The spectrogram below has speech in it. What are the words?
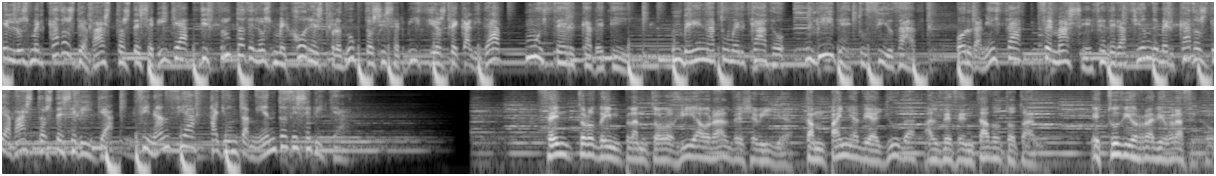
En los mercados de abastos de Sevilla disfruta de los mejores productos y servicios de calidad muy cerca de ti. Ven a tu mercado, vive tu ciudad. Organiza FEMASE, Federación de Mercados de Abastos de Sevilla. Financia Ayuntamiento de Sevilla. Centro de Implantología Oral de Sevilla. Campaña de ayuda al decentado total. Estudio radiográfico.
